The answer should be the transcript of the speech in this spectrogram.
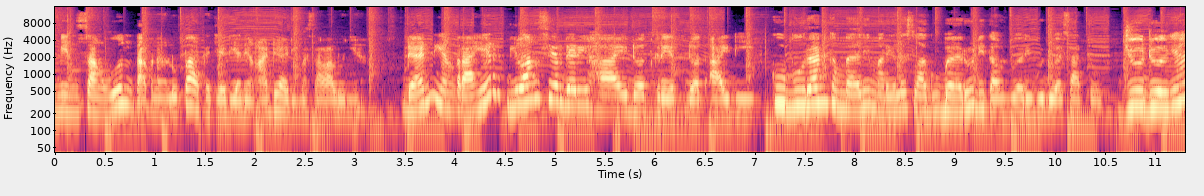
Min Sang Woon tak pernah lupa kejadian yang ada di masa lalunya. Dan yang terakhir, dilansir dari high.grid.id, Kuburan kembali merilis lagu baru di tahun 2021. Judulnya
